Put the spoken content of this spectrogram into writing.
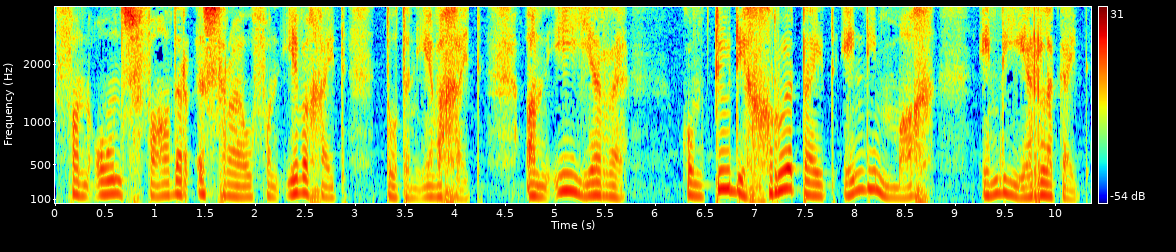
van ons Vader Israel van ewigheid tot in ewigheid. Aan U Here kom toe die grootheid en die mag en die heerlikheid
